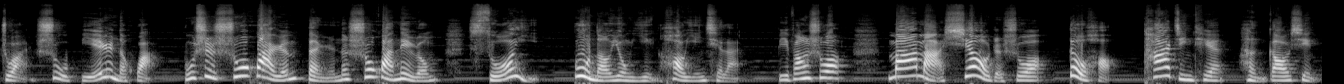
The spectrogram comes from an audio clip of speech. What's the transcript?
转述别人的话，不是说话人本人的说话内容，所以不能用引号引起来。比方说，妈妈笑着说：“逗号，她今天很高兴。”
